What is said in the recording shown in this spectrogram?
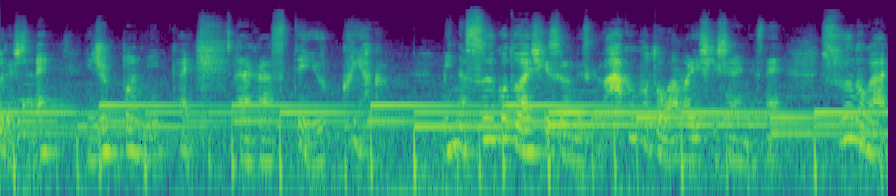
吸でしたね。20分に1回鼻から吸ってゆっくり吐く。みんな吸うことは意識するんですけど吐くことをあまり意識しないんですね。吸うのが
